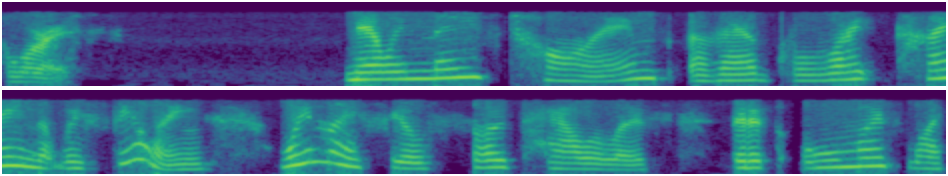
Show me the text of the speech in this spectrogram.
for us. Now, in these times of our great pain that we're feeling, we may feel so powerless that it's almost like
